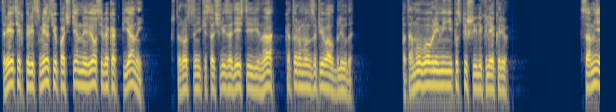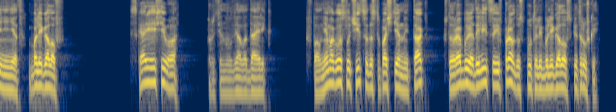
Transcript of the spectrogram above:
В-третьих, перед смертью почтенный вел себя как пьяный, что родственники сочли за действие вина, которым он запивал блюдо. Потому вовремя не поспешили к лекарю. Сомнений нет, болиголов. «Скорее всего», — протянул вяло Дайрик. «Вполне могло случиться, достопочтенный, так, что рабы Аделицы и вправду спутали болиголов с Петрушкой.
